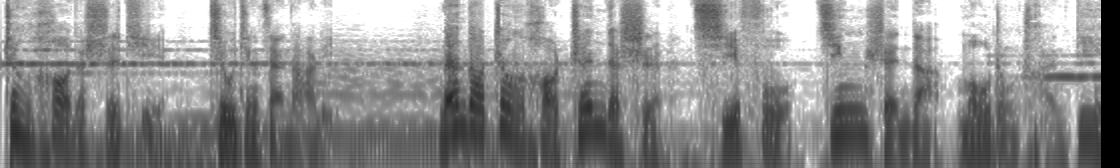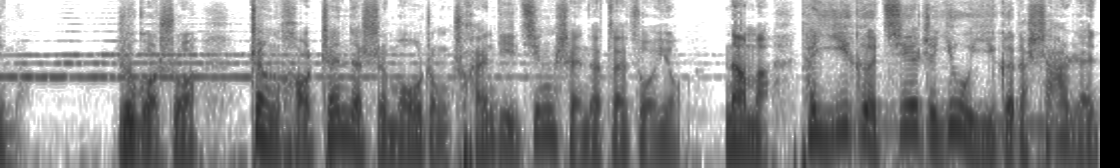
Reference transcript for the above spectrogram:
郑浩的尸体究竟在哪里？难道郑浩真的是其父精神的某种传递吗？如果说郑浩真的是某种传递精神的在作用，那么他一个接着又一个的杀人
